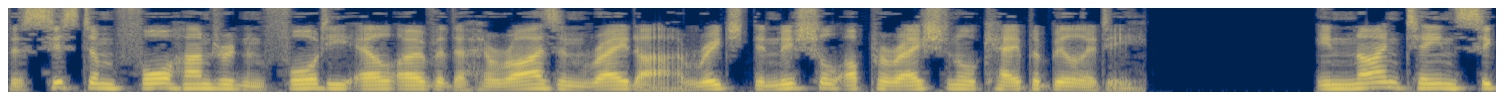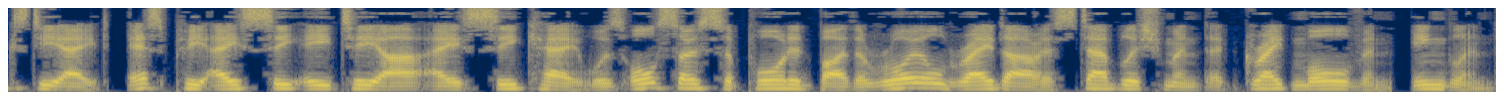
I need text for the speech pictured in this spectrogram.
the System 440L over-the-horizon radar reached initial operational capability. In 1968, SPACETRACK was also supported by the Royal Radar Establishment at Great Malvern, England.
